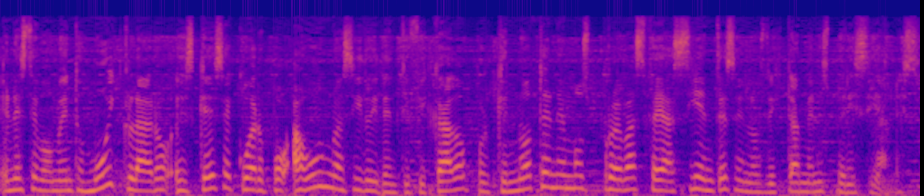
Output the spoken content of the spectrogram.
en este momento muy claro es que ese cuerpo aún no ha sido identificado porque no tenemos pruebas fehacientes en los dictámenes periciales.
